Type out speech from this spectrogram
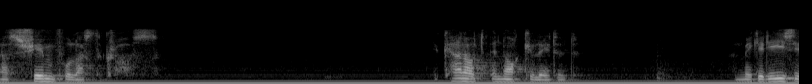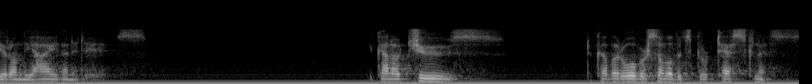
as shameful as the cross. You cannot inoculate it and make it easier on the eye than it is. You cannot choose to cover over some of its grotesqueness.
